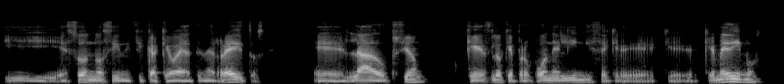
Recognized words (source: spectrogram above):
y eso no significa que vaya a tener réditos. Eh, la adopción, que es lo que propone el índice que, que, medimos,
